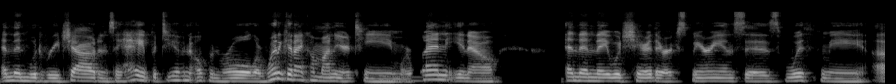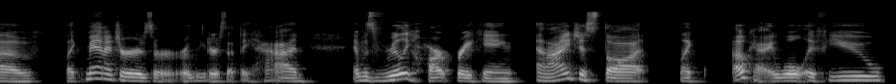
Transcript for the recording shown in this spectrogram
and then would reach out and say, Hey, but do you have an open role? Or when can I come on your team? Or when, mm. you know, and then they would share their experiences with me of like managers or, or leaders that they had. It was really heartbreaking. And I just thought, like, okay, well, if you,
